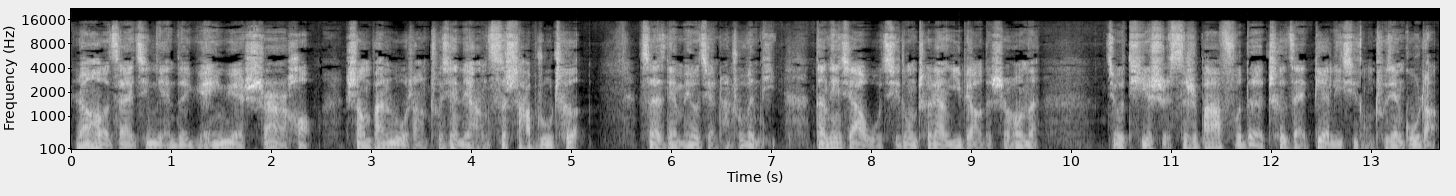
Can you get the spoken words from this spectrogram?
然后在今年的元月十二号上班路上出现两次刹不住车，4S 店没有检查出问题。当天下午启动车辆仪表的时候呢，就提示四十八伏的车载电力系统出现故障，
